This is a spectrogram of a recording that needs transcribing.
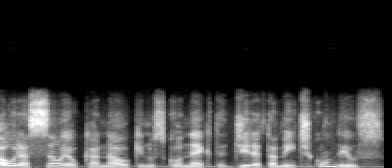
A oração é o canal que nos conecta diretamente com Deus.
